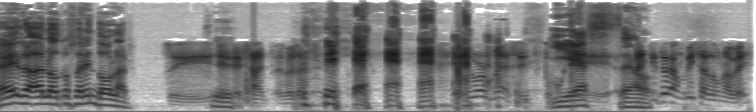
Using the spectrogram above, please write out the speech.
El, otro suena en dólar. Sí, exacto, verdad. Edward Messi. Como yes, que, ¿Aquí te dan visa de una vez?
